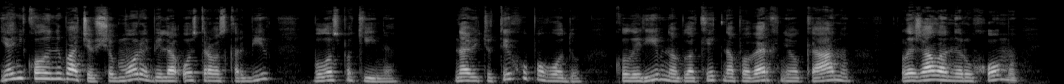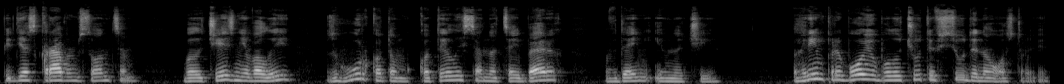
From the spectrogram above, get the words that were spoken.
Я ніколи не бачив, щоб море біля острова Скарбів було спокійне. Навіть у тиху погоду, коли рівна блакитна поверхня океану лежала нерухомо під яскравим сонцем, величезні вали з гуркотом котилися на цей берег вдень і вночі. Грім прибою було чути всюди на острові.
